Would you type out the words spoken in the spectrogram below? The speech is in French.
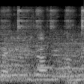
partisans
